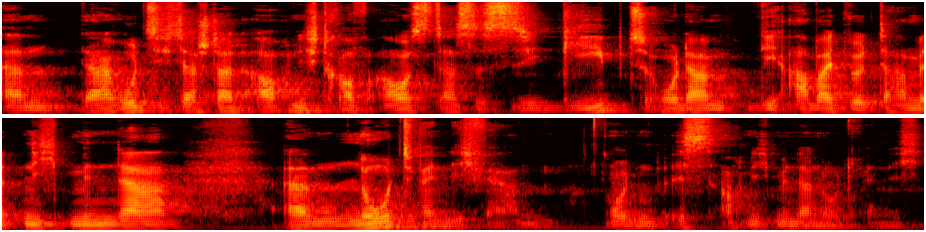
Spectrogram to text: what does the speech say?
Ähm, da ruht sich der Staat auch nicht darauf aus, dass es sie gibt oder die Arbeit wird damit nicht minder ähm, notwendig werden und ist auch nicht minder notwendig.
